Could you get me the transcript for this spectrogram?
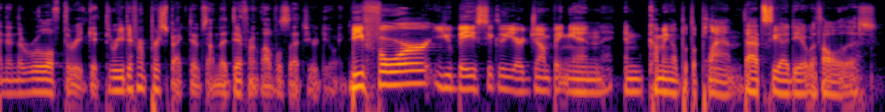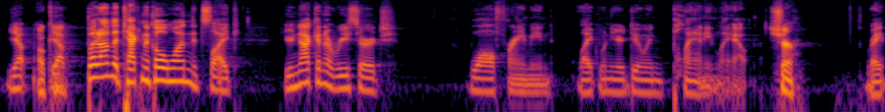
and then the rule of three get three different perspectives on the different levels that you're doing Before you basically are jumping in and coming up with a plan. That's the idea with all of this. yep Okay. yep but on the technical one it's like you're not going to research wall framing like when you're doing planning layout Sure. right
